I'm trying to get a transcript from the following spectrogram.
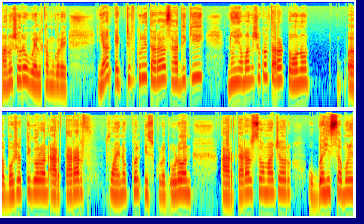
মানুষের ওয়েলকাম করে ইয়ান অ্যাক্টিভ করি তারা সাদিকি নহিয়া মানুষ সকল তারা টন বসতি করন আর তারার ফুয়াইনকল স্কুলত উড়ন আর তারার সমাজর উগ্র হিস্সা বনি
